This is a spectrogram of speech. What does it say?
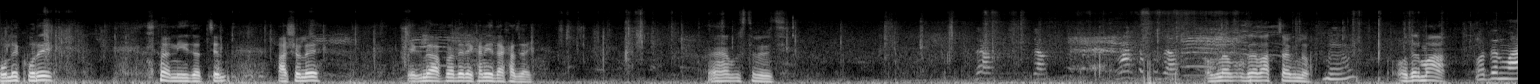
কোলে করে নিয়ে যাচ্ছেন। আসলে এগুলো আপনাদের এখানেই দেখা যায়। হ্যাঁ বুঝতে পেরেছি। ওগুলো ওদের বাচ্চাগুলো? ওদের মা? ওদের মা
